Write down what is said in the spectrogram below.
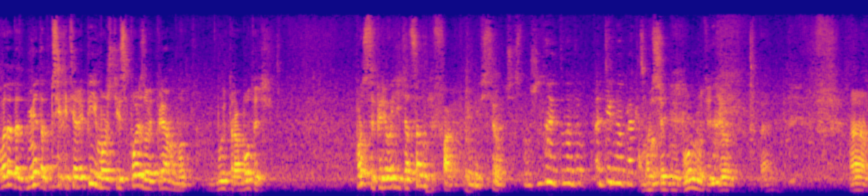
вот этот метод психотерапии можете использовать прям вот, будет работать. Просто переводить оценки в факты, и все. Очень сложно. Это надо отдельную А практику. мы сегодня будем это делать. да. А,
